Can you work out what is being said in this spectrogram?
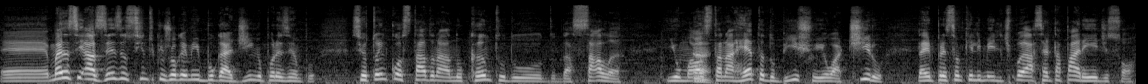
É, mas assim, às vezes eu sinto que o jogo é meio bugadinho, por exemplo. Se eu tô encostado na, no canto do, do, da sala e o mouse é. tá na reta do bicho e eu atiro, dá a impressão que ele, ele tipo, acerta a parede só.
